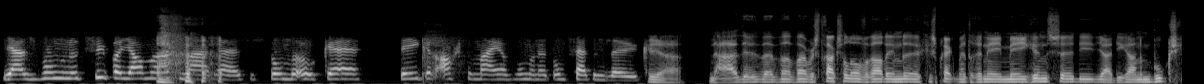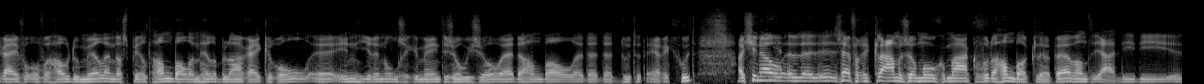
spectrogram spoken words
Ja, ze vonden het super jammer, maar ze stonden ook zeker achter mij en vonden het ontzettend leuk. Ja, nou, de, waar we straks al over hadden in het gesprek met René Megens, uh, die, ja, die gaan een boek schrijven over Houdoe Mill. En daar speelt handbal een hele belangrijke rol uh, in hier in onze gemeente sowieso. Hè. De handbal, uh, dat, dat, doet het erg goed. Als je nou eens even reclame zou mogen maken voor de handbalclub, hè, want ja, die, die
